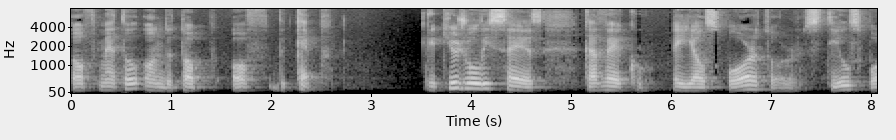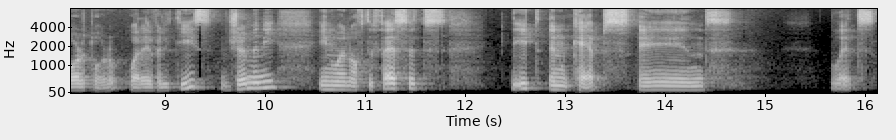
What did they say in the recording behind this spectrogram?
of metal on the top of the cap. It usually says Kaweco AL Sport or Steel Sport or whatever it is, Germany, in one of the facets. It uncaps and let's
